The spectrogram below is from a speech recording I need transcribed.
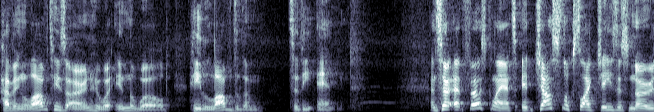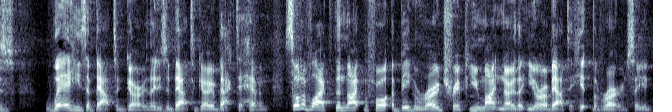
Having loved his own who were in the world, he loved them to the end. And so, at first glance, it just looks like Jesus knows where he's about to go, that he's about to go back to heaven. Sort of like the night before a big road trip, you might know that you're about to hit the road, so you're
